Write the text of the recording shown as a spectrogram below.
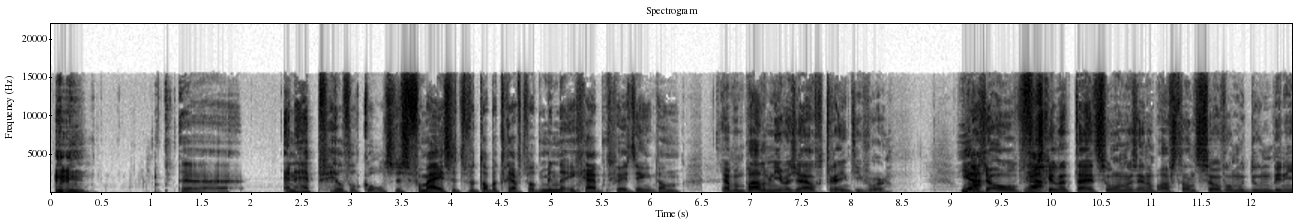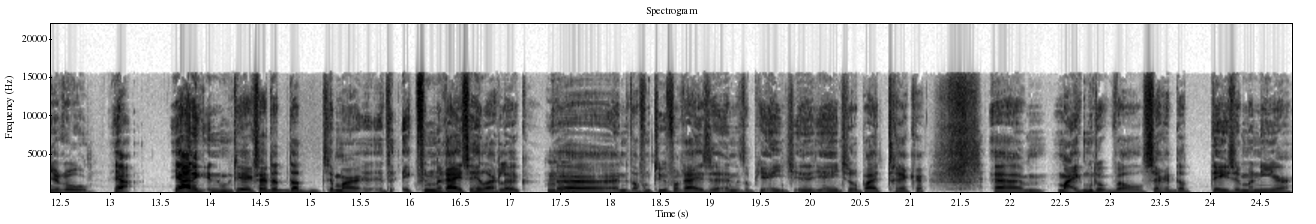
eh, en heb heel veel calls. Dus voor mij is het wat dat betreft wat minder ingrijpend geweest, denk ik, dan. Ja, op een bepaalde manier was jij al getraind hiervoor. Ja, Omdat je al op ja. verschillende tijdzones en op afstand zoveel moet doen binnen je rol. Ja, ja en ik, moet eerlijk zeggen dat, dat zeg maar, het, ik vind reizen heel erg leuk. Mhm. Eh, en het avontuur van reizen en het op je eentje, in je eentje erop uittrekken. Ehm, maar ik moet ook wel zeggen dat deze manier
